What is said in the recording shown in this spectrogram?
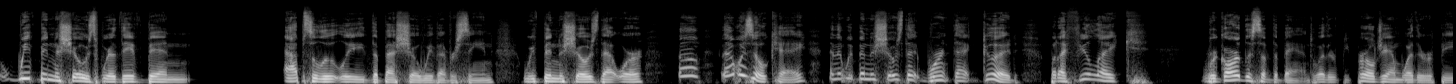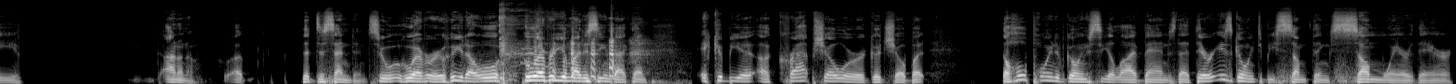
we've been to shows where they've been absolutely the best show we've ever seen. We've been to shows that were, oh, that was okay. And then we've been to shows that weren't that good. But I feel like, regardless of the band, whether it be Pearl Jam, whether it be, I don't know, uh, the Descendents, who, whoever, you know, whoever you might have seen back then, it could be a, a crap show or a good show. But the whole point of going to see a live band is that there is going to be something somewhere there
